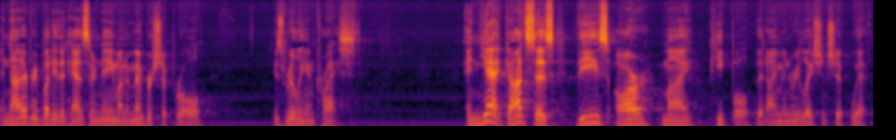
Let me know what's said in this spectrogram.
And not everybody that has their name on a membership roll is really in Christ. And yet, God says, These are my people that I'm in relationship with.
